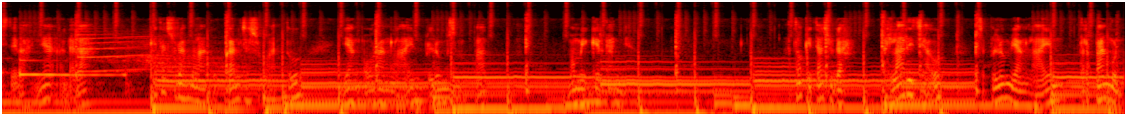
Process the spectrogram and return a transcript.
istilahnya adalah kita sudah melakukan sesuatu yang sudah berlari jauh sebelum yang lain terbangun.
